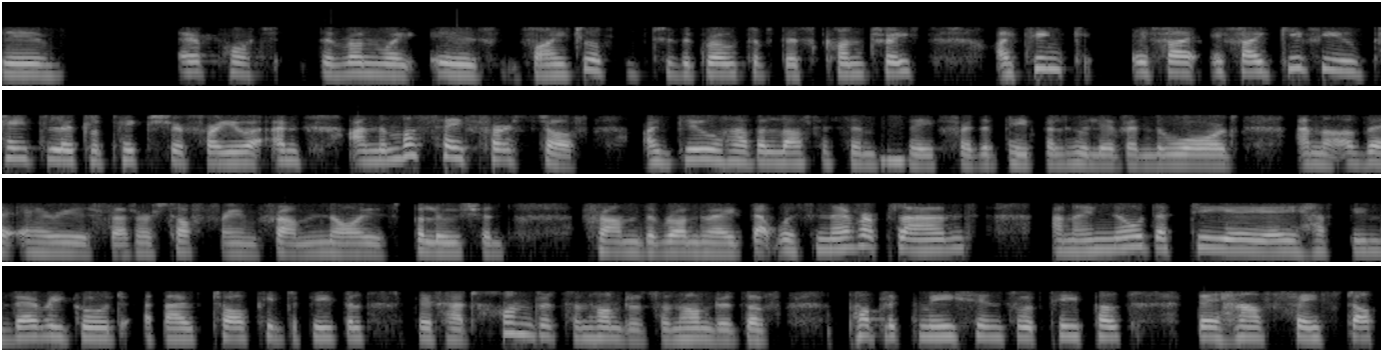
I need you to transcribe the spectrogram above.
The airport the runway is vital to the growth of this country. I think if I if I give you paint a little picture for you, and and I must say first off, I do have a lot of sympathy for the people who live in the ward and other areas that are suffering from noise pollution from the runway. That was never planned, and I know that DAA have been very good about talking to people. They've had hundreds and hundreds and hundreds of public meetings with people. They have faced up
